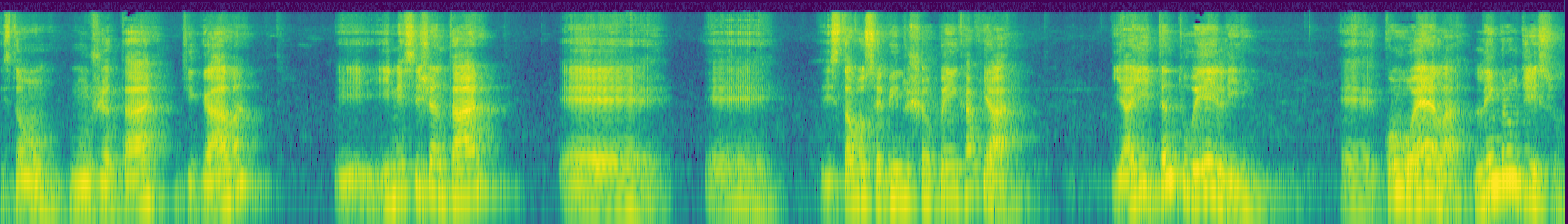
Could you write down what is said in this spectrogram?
Estão num jantar de gala e, e nesse jantar é, é, estavam servindo champanhe e caviar. E aí tanto ele é, como ela lembram disso.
